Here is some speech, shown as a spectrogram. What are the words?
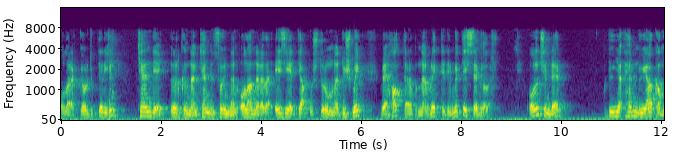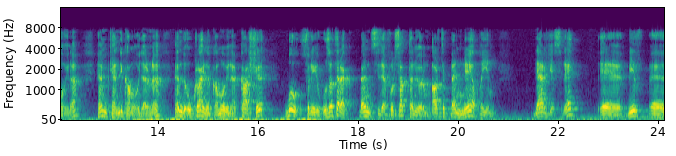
olarak gördükleri için kendi ırkından, kendi soyundan olanlara da eziyet yapmış durumuna düşmek ve halk tarafından reddedilmek de istemiyorlar. Onun için de dünya, hem dünya kamuoyuna hem kendi kamuoylarına hem de Ukrayna kamuoyuna karşı bu süreyi uzatarak ben size fırsat tanıyorum artık ben ne yapayım dercesine e, bir e, e,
